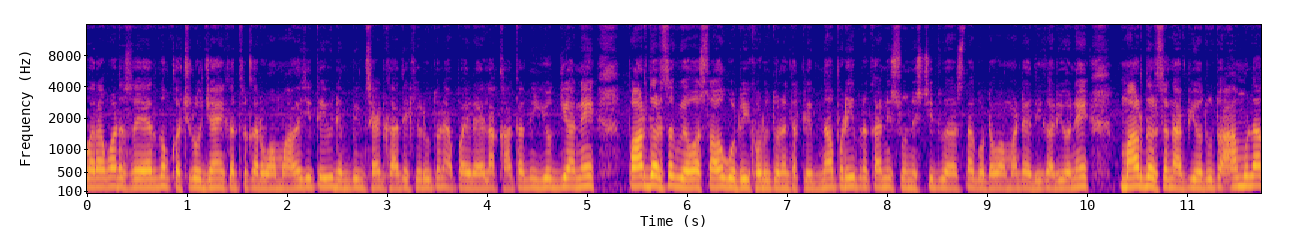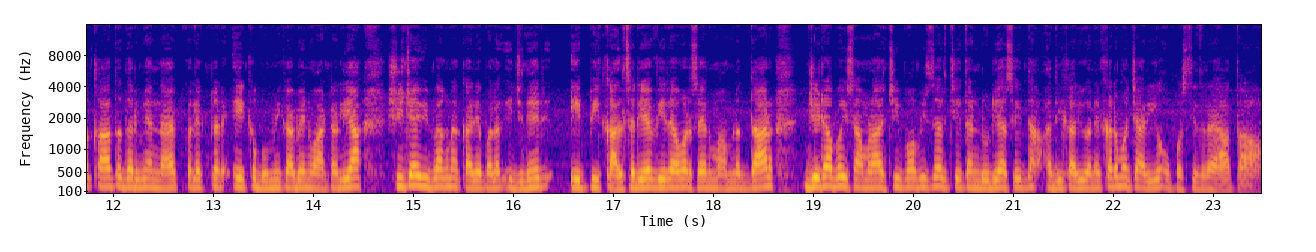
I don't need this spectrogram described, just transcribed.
વરાવાડ શહેરનો કચરો જ્યાં એકત્ર કરવામાં આવે છે તેવી ડમ્પિંગ સાઇટ ખાતે ખેડૂતોને અપાઈ રહેલા ખાતરની યોગ્ય અને પારદર્શક વ્યવસ્થાઓ ગોઠવી ખેડૂતોને તકલીફ ન પડે એ પ્રકારની સુનિશ્ચિત વ્યવસ્થા ગોઠવવા માટે અધિકારીઓને માર્ગદર્શન આપ્યું હતું. તો આ મુલાકાત દરમિયાન નાયબ કલેક્ટર એક ભૂમિકાબેન વાટલિયા, સિંચાઈ વિભાગના કાર્યપાલક ઇજનેર એપી કાલસરિયા, વેરાવળ શહેર મામલતદાર જેઠાભાઈ સામળા ચીફ ઓફિસર ચેતન ડોડિયા સહિતના અધિકારીઓ અને કર્મચારીઓ ઉપસ્થિત રહ્યા હતા.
